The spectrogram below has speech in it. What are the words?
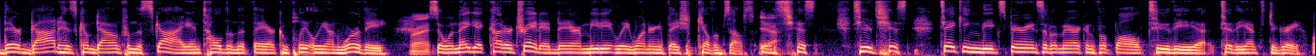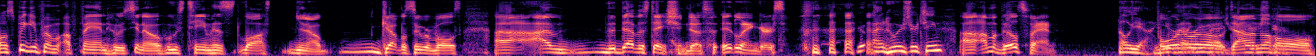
their god has come down from the sky and told them that they are completely unworthy. Right. So when they get cut or traded, they are immediately wondering if they should kill themselves. And Yeah. It's just so you're just taking the experience of American football to the uh, to the nth degree. Well, speaking from a fan who's you know whose team has lost you know a couple Super Bowls, uh, I'm the devastation just it lingers. and who is your team? Uh, I'm a Bills fan. Oh yeah, Four in a row, down the share. hole.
